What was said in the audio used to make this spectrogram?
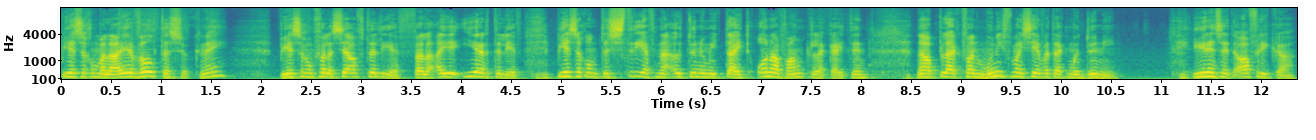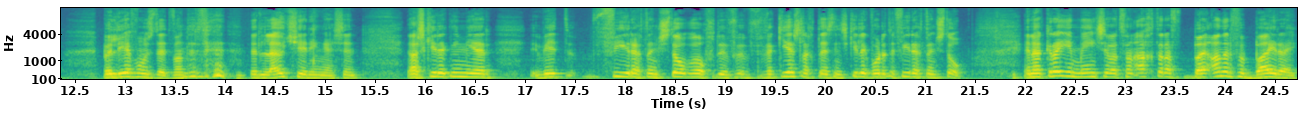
besig om hulle eie wil te soek, nê? Nee? Besig om vir hulle self te leef, vir hulle eie eer te leef, besig om te streef na autonomiteit, onafhanklikheid en na 'n plek van moenie vir my sê wat ek moet doen nie. Hier in Suid-Afrika beleef ons dit want dit dit load shedding is en daar skielik nie meer weet vier rigting stop of die verkeersligte is nie skielik word dit 'n vier rigting stop. En dan kry jy mense wat van agter af by ander verbyry,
